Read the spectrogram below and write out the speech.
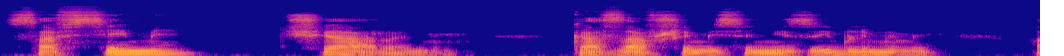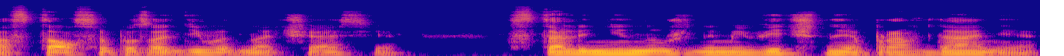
со всеми чарами, казавшимися незыблемыми, остался позади в одночасье, стали ненужными вечные оправдания,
